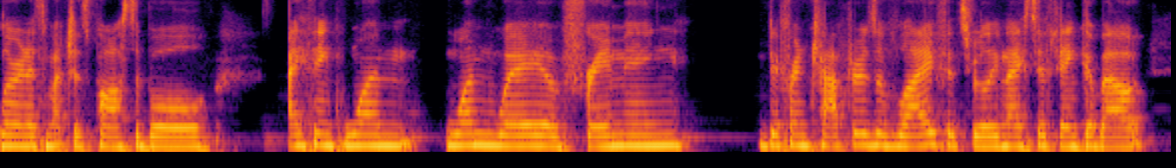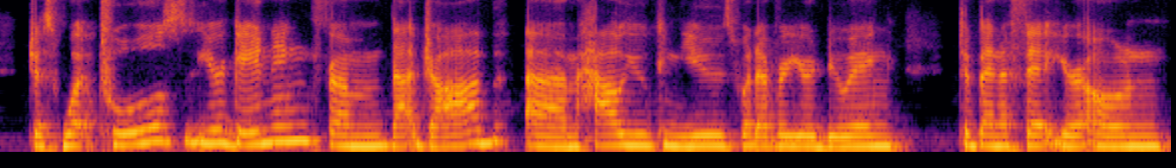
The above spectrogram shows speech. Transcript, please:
learn as much as possible. I think one one way of framing different chapters of life, it's really nice to think about just what tools you're gaining from that job, um, how you can use whatever you're doing to benefit your own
